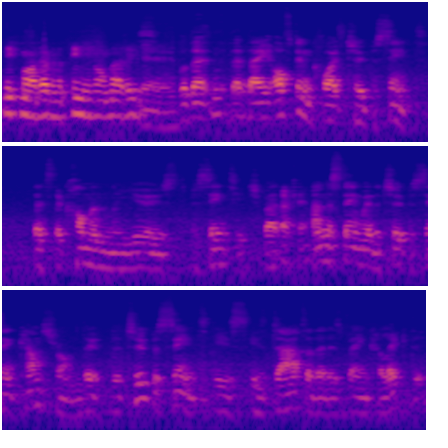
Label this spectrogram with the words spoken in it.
Nick might have an opinion on that. He's, Yeah, well, that, that they often quote two percent. That's the commonly used percentage. But Okay. understand where the two percent comes from. The the two percent is is data that is being collected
